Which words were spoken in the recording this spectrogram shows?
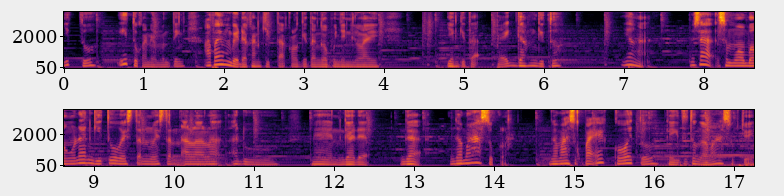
Itu itu kan yang penting. Apa yang membedakan kita kalau kita nggak punya nilai yang kita pegang gitu? Ya nggak masa semua bangunan gitu western western ala ala aduh men nggak ada nggak nggak masuk lah. Nggak masuk pak Eko itu kayak gitu tuh nggak masuk cuy.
